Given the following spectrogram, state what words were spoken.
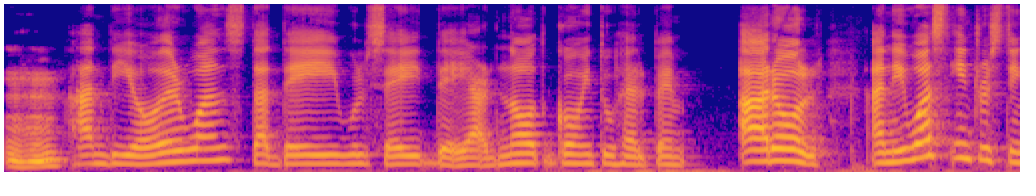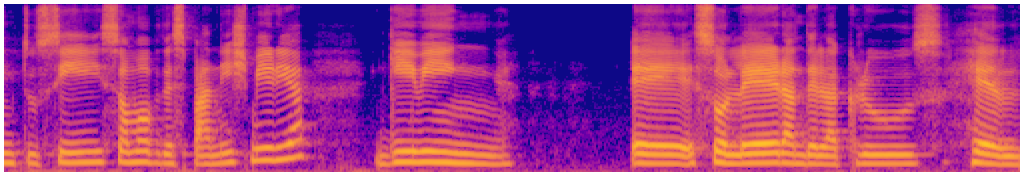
mm-hmm. and the other ones that they will say they are not going to help him at all. And it was interesting to see some of the Spanish media giving uh, Soler and De La Cruz hell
